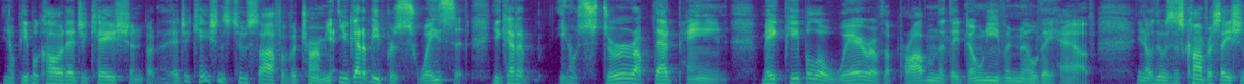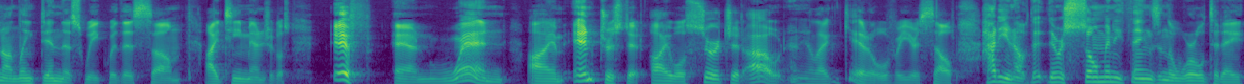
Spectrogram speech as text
You know, people call it education, but education's too soft of a term. You, you got to be persuasive. You got to, you know, stir up that pain, make people aware of the problem that they don't even know they have. You know, there was this conversation on LinkedIn this week where this um, IT manager goes, if and when I'm interested, I will search it out. And you're like, get over yourself. How do you know? That there are so many things in the world today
